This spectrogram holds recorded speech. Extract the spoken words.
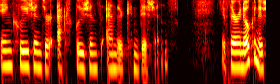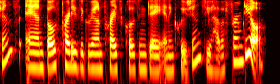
inclusions or exclusions, and their conditions. If there are no conditions and both parties agree on price, closing day, and inclusions, you have a firm deal.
